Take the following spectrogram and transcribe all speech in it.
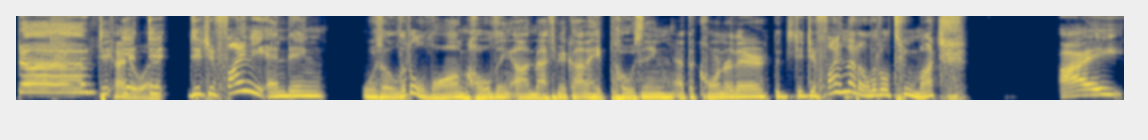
dun Did, kind yeah, of way. Did, did you find the ending was a little long holding on Matthew McConaughey posing at the corner there? Did, did you find that a little too much? I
